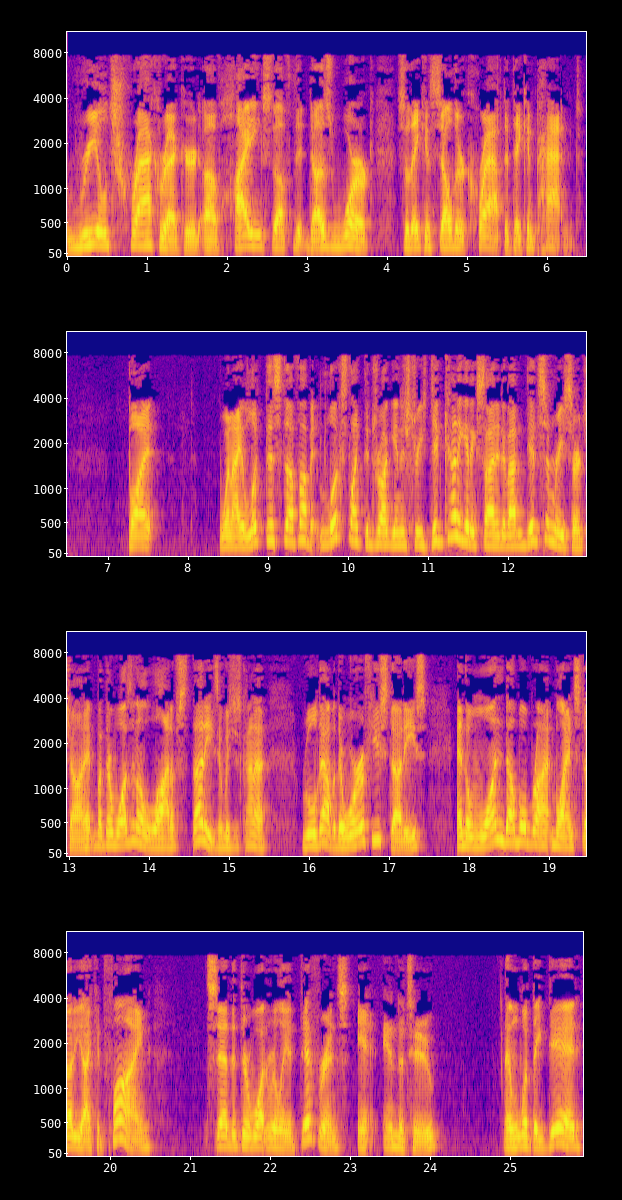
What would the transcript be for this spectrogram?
real track record of hiding stuff that does work so they can sell their crap that they can patent. But when I looked this stuff up, it looks like the drug industries did kind of get excited about it and did some research on it, but there wasn't a lot of studies. It was just kind of ruled out. But there were a few studies, and the one double blind study I could find said that there wasn't really a difference in, in the two. And what they did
